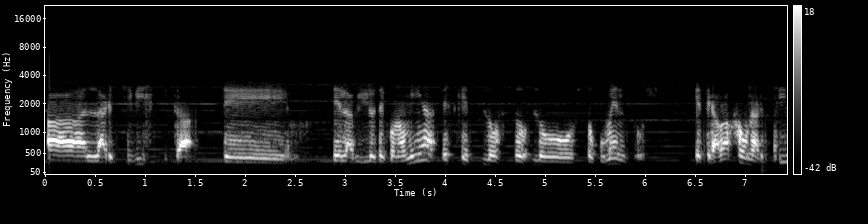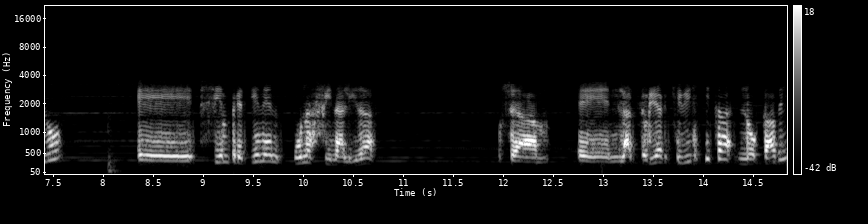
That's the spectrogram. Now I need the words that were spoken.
a la archivística de, de la biblioteconomía es que los documentos que trabaja un archivo eh, siempre tienen una finalidad. O sea, en la teoría archivística no cabe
